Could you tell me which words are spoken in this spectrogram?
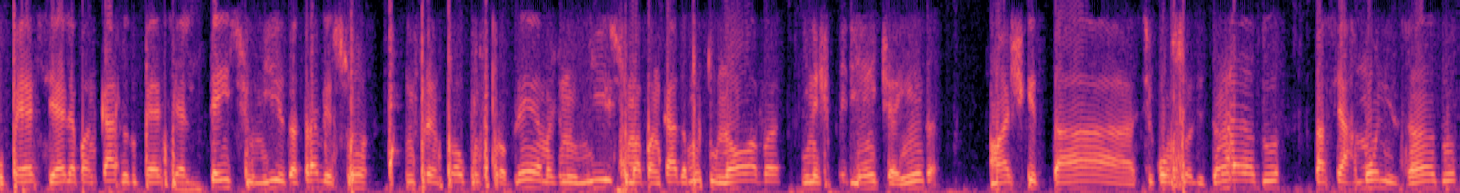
O PSL, a bancada do PSL tem se unido, atravessou, enfrentou alguns problemas no início, uma bancada muito nova, inexperiente ainda, mas que está se consolidando, está se harmonizando,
